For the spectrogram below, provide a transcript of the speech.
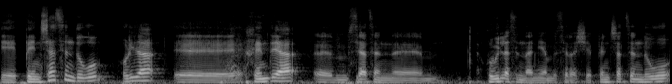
e, pentsatzen dugu hori da e, jendea e, zehatzen jubilatzen da nian bezala xe. Pentsatzen dugu,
